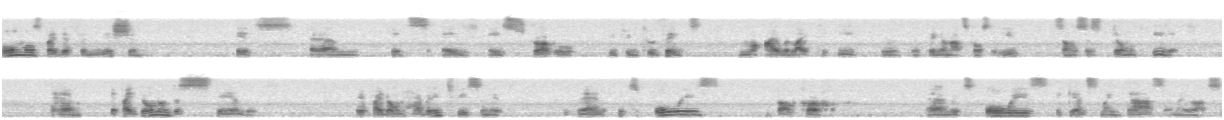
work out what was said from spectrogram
almost by definition, it's um, it's a, a struggle between two things. I would like to eat the, the thing I'm not supposed to eat. Someone says, don't eat it. Um, if I don't understand it, if I don't have any tvis in it, then it's always balkorcha. Um, it's always against my das and my ratzin.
